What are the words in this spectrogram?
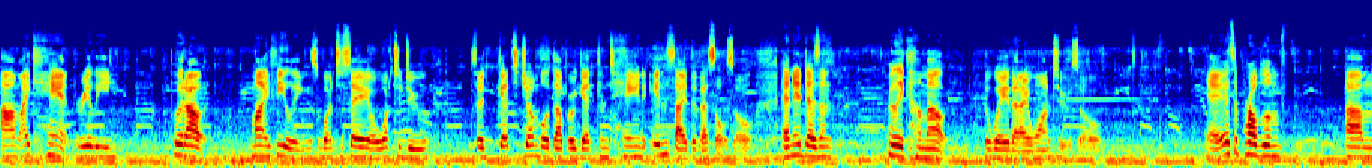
um, I can't really put out my feelings, what to say or what to do. So it gets jumbled up or get contained inside the vessel. So and it doesn't really come out the way that I want to. So yeah, it's a problem um,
